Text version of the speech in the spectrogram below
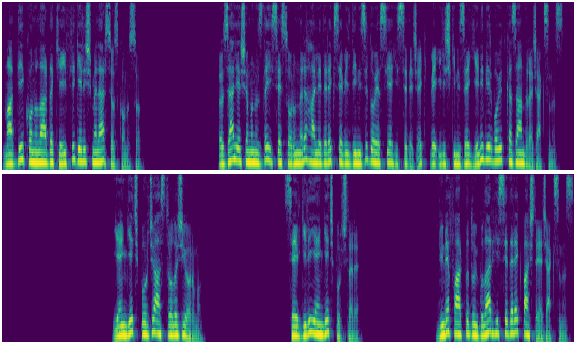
Maddi konularda keyifli gelişmeler söz konusu. Özel yaşamınızda ise sorunları hallederek sevildiğinizi doyasıya hissedecek ve ilişkinize yeni bir boyut kazandıracaksınız. Yengeç burcu astroloji yorumu. Sevgili yengeç burçları, güne farklı duygular hissederek başlayacaksınız.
